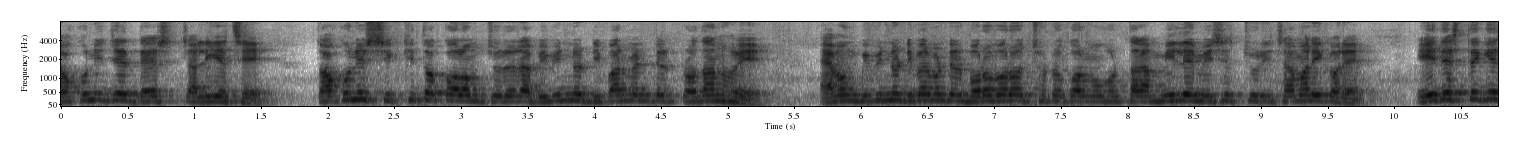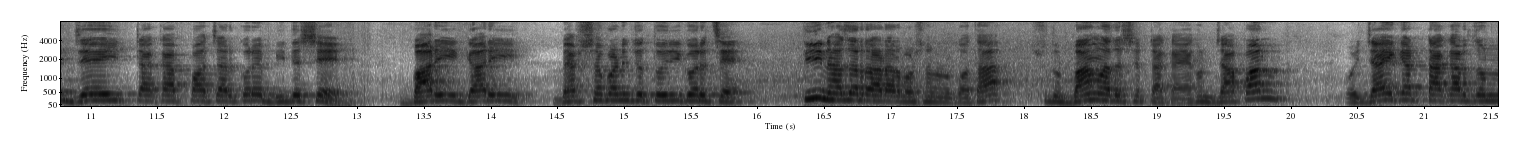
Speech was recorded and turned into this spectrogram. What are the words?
যখনই যে দেশ চালিয়েছে, তখনই শিক্ষিত কলম চুরেরা বিভিন্ন ডিপার্টমেন্টের প্রধান হয়ে এবং বিভিন্ন ডিপার্টমেন্টের বড় বড় ছোট কর্মকর্তারা মিলে মিশে চুরি চামারি করে। এই দেশ থেকে যেই টাকা পাচার করে বিদেশে বাড়ি, গাড়ি, ব্যবসা বাণিজ্য তৈরি করেছে, তিন হাজার রাডার বসানোর কথা শুধু বাংলাদেশের টাকা এখন জাপান ওই জায়গার টাকার জন্য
